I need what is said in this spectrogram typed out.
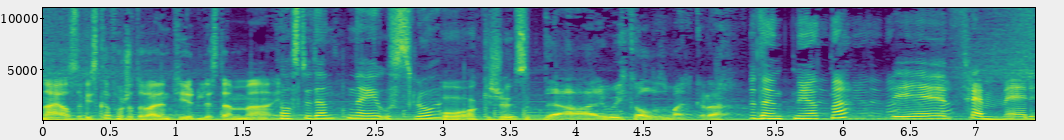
Nei, altså Vi skal fortsette å være en tydelig stemme. For studentene i Oslo. Og Akershus. Det er jo ikke alle som merker det. Studentnyhetene. Vi fremmer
